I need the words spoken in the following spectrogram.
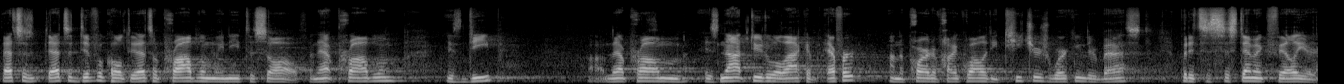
that's a, that's a difficulty, that's a problem we need to solve. And that problem is deep. Um, that problem is not due to a lack of effort on the part of high quality teachers working their best, but it's a systemic failure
